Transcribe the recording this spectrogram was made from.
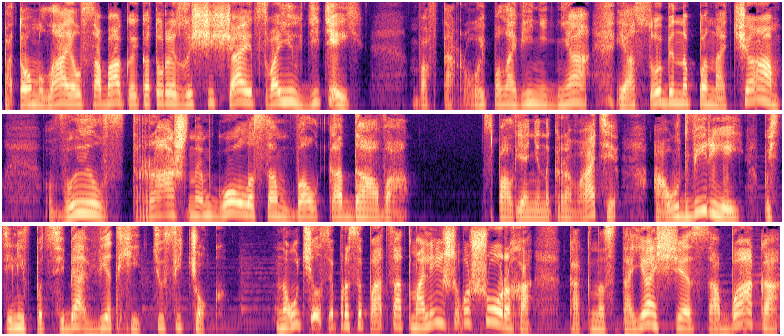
Потом лаял собакой, которая защищает своих детей. Во второй половине дня и особенно по ночам выл страшным голосом волкодава. Спал я не на кровати, а у дверей, постелив под себя ветхий тюфячок. Научился просыпаться от малейшего шороха, как настоящая собака,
